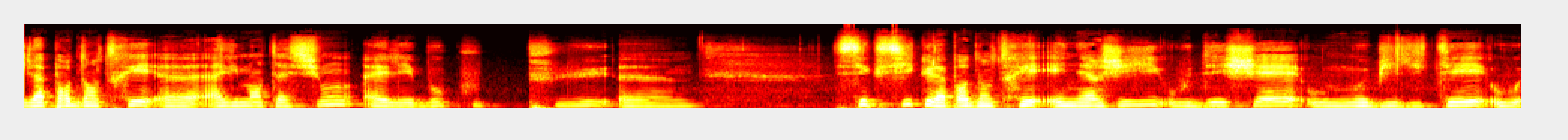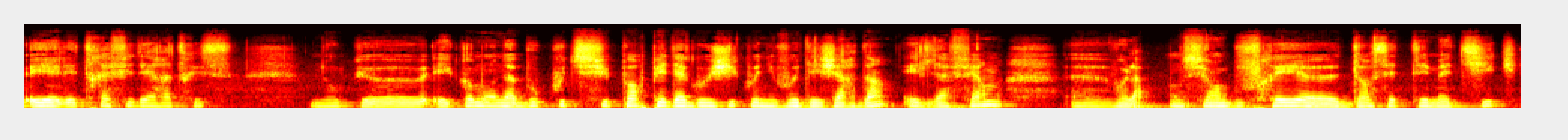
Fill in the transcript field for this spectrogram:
la porte d'entrée euh, alimentation, elle est beaucoup plus euh, sexy que la porte d'entrée énergie ou déchets ou mobilité ou et elle est très fédératrice Donc, euh, et comme on a beaucoup de support pédagogique au niveau des jardins et de la ferme, euh, voilà, on s'est engouffré euh, dans cette thématique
